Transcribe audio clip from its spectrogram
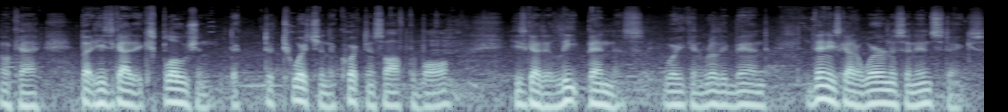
okay, but he's got explosion, the, the twitch and the quickness off the ball. He's got elite bendness where he can really bend. Then he's got awareness and instincts,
